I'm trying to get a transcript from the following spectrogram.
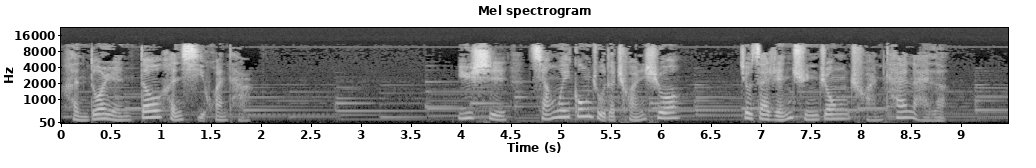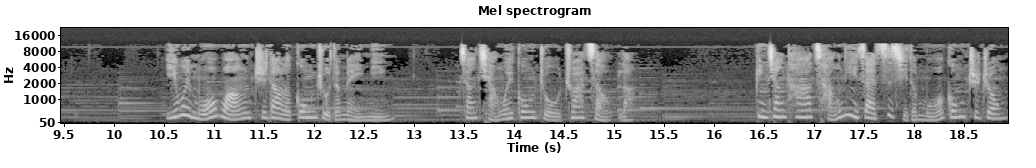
很多人都很喜欢它。于是，蔷薇公主的传说就在人群中传开来了。一位魔王知道了公主的美名，将蔷薇公主抓走了，并将她藏匿在自己的魔宫之中。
